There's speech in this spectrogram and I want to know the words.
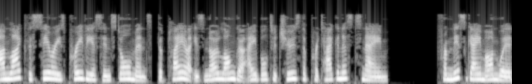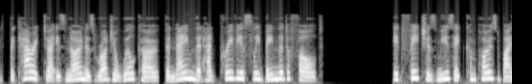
Unlike the series' previous installments, the player is no longer able to choose the protagonist's name. From this game onward, the character is known as Roger Wilco, the name that had previously been the default. It features music composed by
